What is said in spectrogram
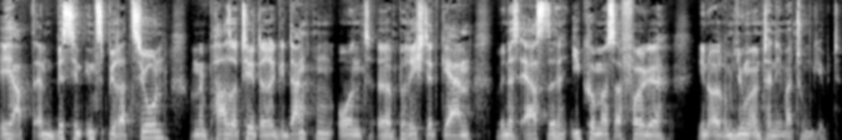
ihr habt ein bisschen Inspiration und ein paar sortiertere Gedanken und äh, berichtet gern, wenn es erste E-Commerce-Erfolge in eurem jungen Unternehmertum gibt.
